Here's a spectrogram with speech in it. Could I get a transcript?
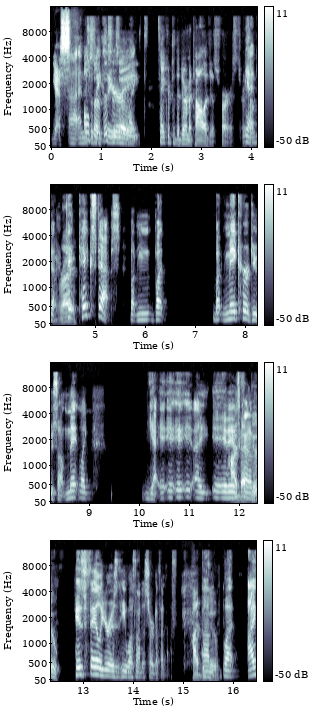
yes, Uh, and this also, was a this clear is a like take her to the dermatologist first or yeah, something, da- right? ta- take steps, but but but make her do something. Make like yeah, it it it, it, I- it Hide is that kind of goo. his failure is that he was not assertive enough. Hide the Um, goo. but I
